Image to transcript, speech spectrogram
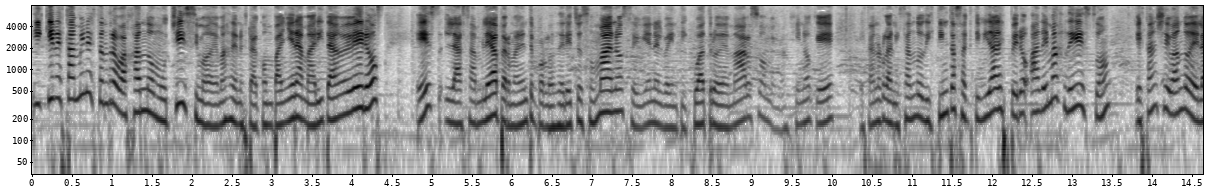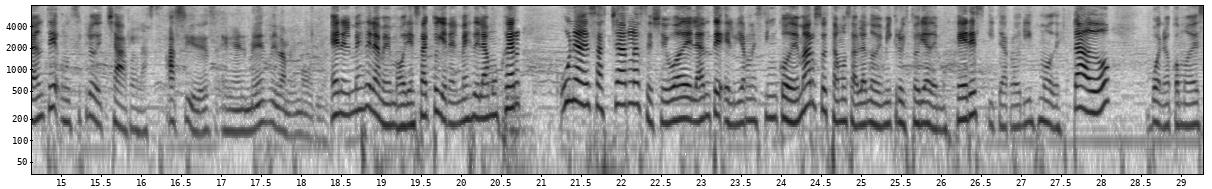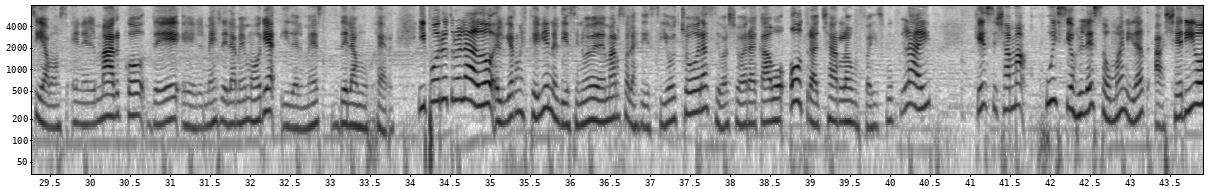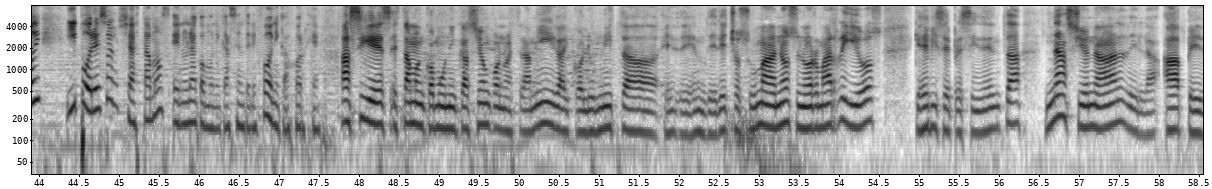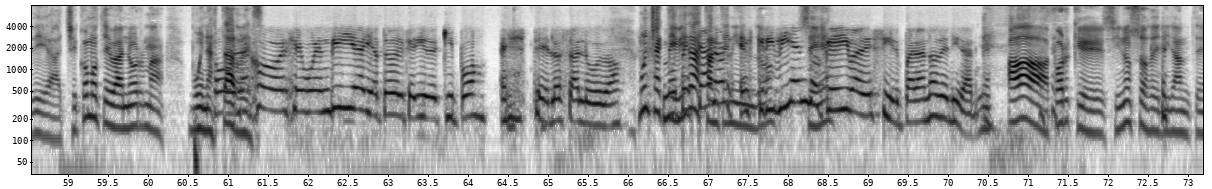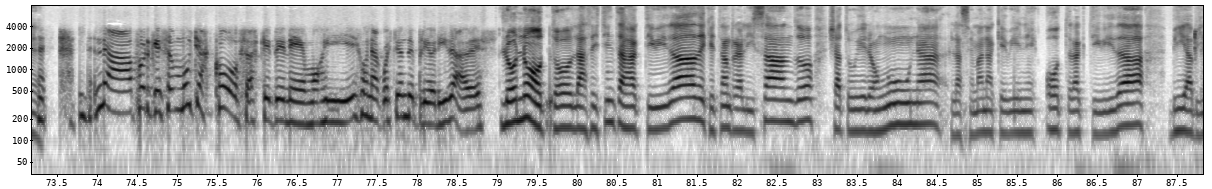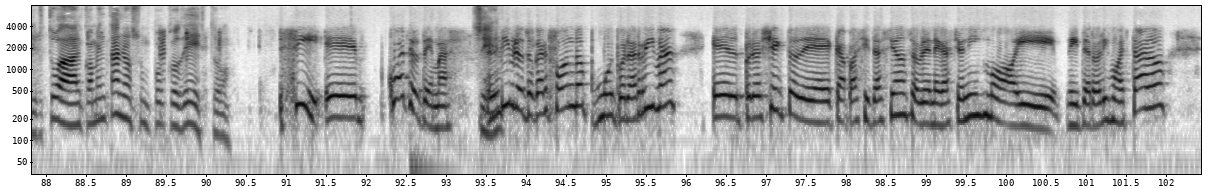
Y quienes también están trabajando muchísimo, además de nuestra compañera Marita Beberos, es la Asamblea Permanente por los Derechos Humanos. Se viene el 24 de marzo. Me imagino que están organizando distintas actividades, pero además de eso, están llevando adelante un ciclo de charlas. Así es, en el mes de la memoria. En el mes de la memoria, exacto, y en el mes de la mujer. Una de esas charlas se llevó adelante el viernes 5 de marzo. Estamos hablando de microhistoria de mujeres y terrorismo de Estado. Bueno, como decíamos, en el marco del mes de la memoria y del mes de la mujer. Y por otro lado, el viernes que viene, el 19 de marzo a las 18 horas, se va a llevar a cabo otra charla, un Facebook Live que se llama Juicios Lesa Humanidad ayer y hoy y por eso ya estamos en una comunicación telefónica, Jorge. Así es, estamos en comunicación con nuestra amiga y columnista en Derechos Humanos, Norma Ríos, que es vicepresidenta nacional de la APDH. ¿Cómo te va, Norma? Buenas Hola, tardes. Jorge, buen día y a todo el querido equipo, este, los saludo. Mucha actividad están teniendo. Escribiendo qué iba a decir para no delirarme. Ah, porque si no sos delirante. No, porque son muchas cosas que tenemos y es una cuestión de prioridades. Lo noto, las distintas actividades que están realizando, ya tuvieron una, la semana que viene otra actividad vía virtual. Comentanos un poco de esto. Sí, eh, cuatro temas. El libro Tocar Fondo, muy por arriba, el proyecto de capacitación sobre negacionismo y, y terrorismo de Estado,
